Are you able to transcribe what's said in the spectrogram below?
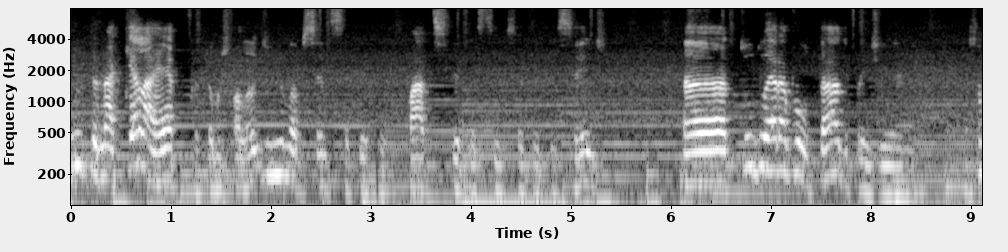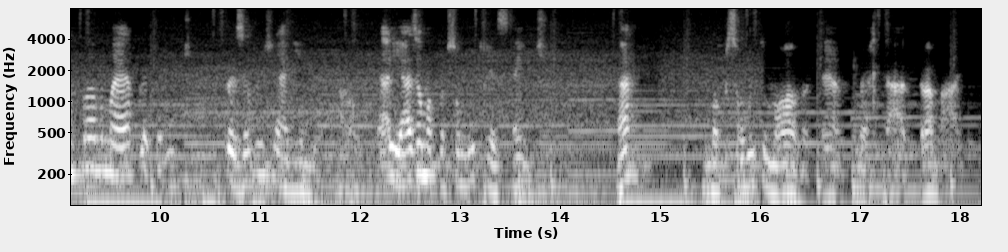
Muita, naquela época, estamos falando de 1974, 75, 76, uh, tudo era voltado para engenharia. Nós estamos falando de uma época que a gente, por exemplo, engenharia ambiental. Aliás, é uma profissão muito recente, né? uma profissão muito nova né? no mercado de trabalho.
